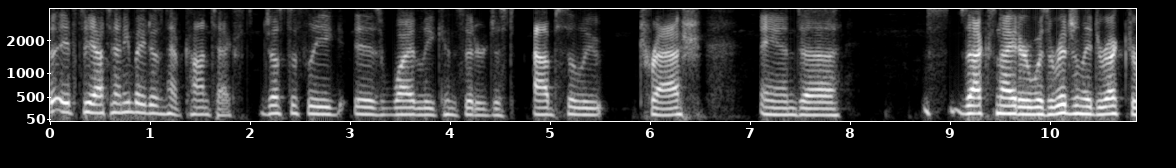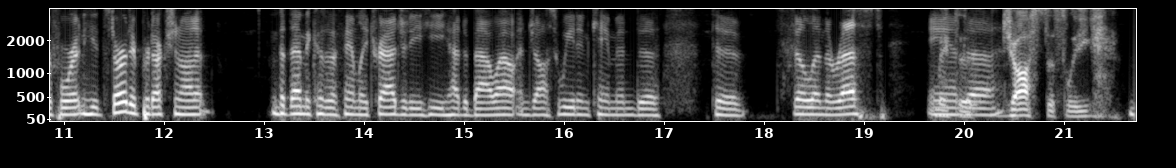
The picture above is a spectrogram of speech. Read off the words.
If yeah, to anybody doesn't have context, Justice League is widely considered just absolute trash, and uh, Zack Snyder was originally director for it, and he had started production on it, but then because of a family tragedy, he had to bow out, and Joss Whedon came in to to fill in the rest. Make And the uh, Justice League.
